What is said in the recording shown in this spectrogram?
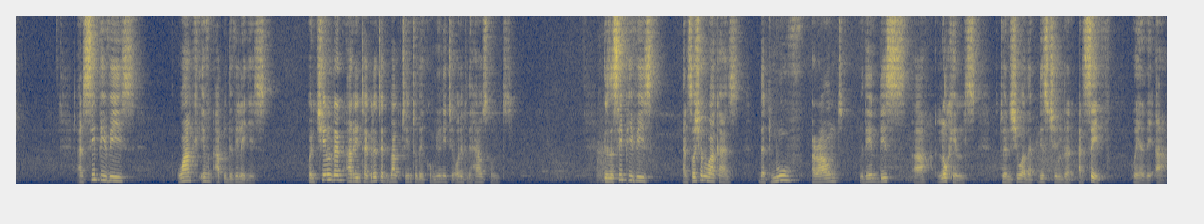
and CPVs work even up to the villages. When children are integrated back to, into the community or into the households, it's the CPVs and social workers that move around within these uh, locales to ensure that these children are safe where they are.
